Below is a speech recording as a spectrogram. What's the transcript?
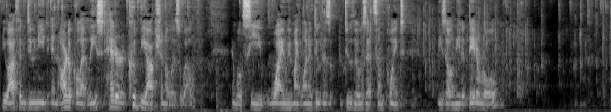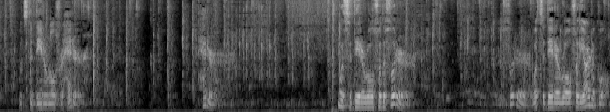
You often do need an article, at least. Header could be optional as well. And we'll see why we might want to do, this, do those at some point. These all need a data role. What's the data role for header? Header. What's the data role for the footer? Footer. What's the data role for the article?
